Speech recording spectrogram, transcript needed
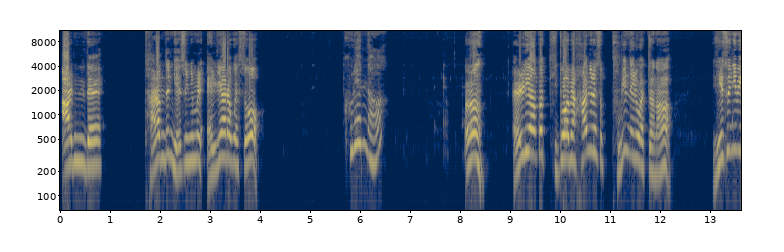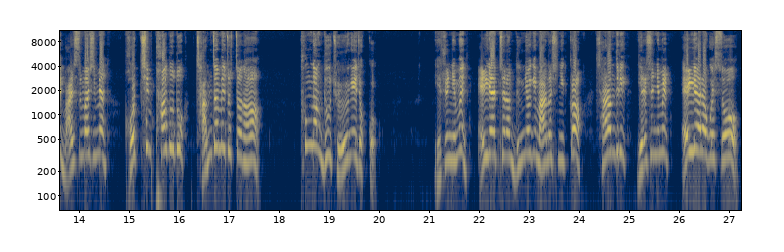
아닌데. 사람들은 예수님을 엘리야라고 했어. 그랬나? 응. 엘리야가 기도하면 하늘에서 불이 내려왔잖아. 예수님이 말씀하시면 거친 파도도 잠잠해졌잖아. 풍랑도 조용해졌고. 예수님은 엘리야처럼 능력이 많으시니까 사람들이 예수님을 엘리야라고 했어.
